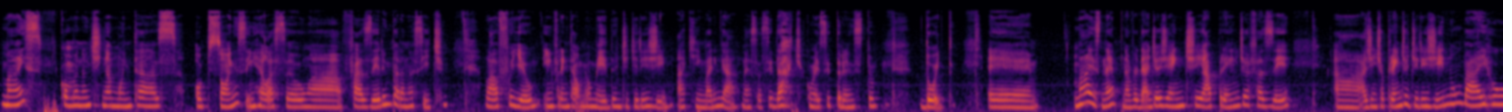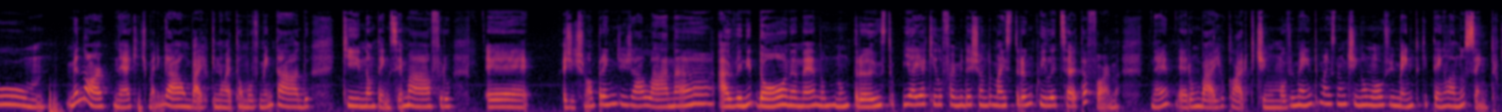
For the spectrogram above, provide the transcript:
Mas, como eu não tinha muitas opções em relação a fazer em Paranacite, Lá fui eu enfrentar o meu medo de dirigir aqui em Maringá, nessa cidade, com esse trânsito doido. É... Mas, né, na verdade, a gente aprende a fazer, a, a gente aprende a dirigir num bairro menor, né, aqui de Maringá, um bairro que não é tão movimentado, que não tem semáforo. É, a gente não aprende já lá na avenidona, né, num, num trânsito, e aí aquilo foi me deixando mais tranquila de certa forma, né? Era um bairro, claro, que tinha um movimento, mas não tinha um movimento que tem lá no centro.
